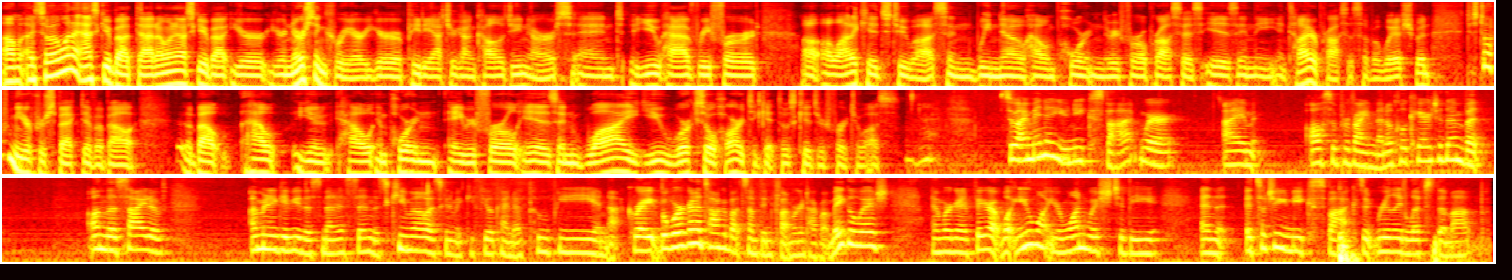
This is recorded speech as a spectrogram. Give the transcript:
Um, so I want to ask you about that. I want to ask you about your your nursing career. You're a pediatric oncology nurse, and you have referred uh, a lot of kids to us, and we know how important the referral process is in the entire process of a wish. But just talk from your perspective about about how you how important a referral is and why you work so hard to get those kids referred to us. So I'm in a unique spot where I'm also providing medical care to them, but on the side of I'm going to give you this medicine, this chemo. It's going to make you feel kind of poopy and not great. But we're going to talk about something fun. We're going to talk about Make a Wish, and we're going to figure out what you want your one wish to be. And it's such a unique spot because it really lifts them up,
